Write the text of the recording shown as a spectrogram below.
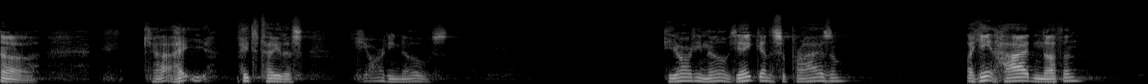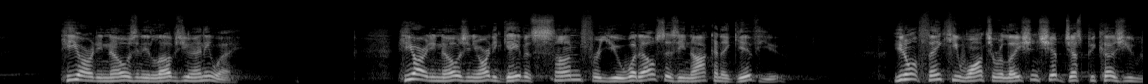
Uh, I hate to tell you this. He already knows. He already knows. You ain't going to surprise him. Like, he ain't hiding nothing. He already knows and he loves you anyway. He already knows and he already gave his son for you. What else is he not going to give you? You don't think he wants a relationship just because you,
